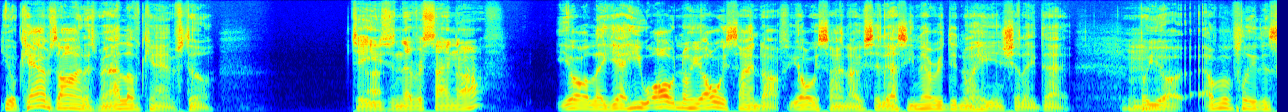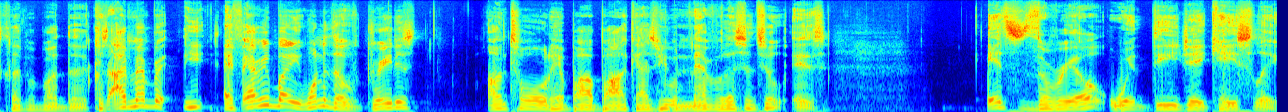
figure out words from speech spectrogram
Yo, Cam's honest, man. I love Cam still. Jay used to never sign off. Yo, like yeah, he oh no, he always signed off. He always signed off. He said yes, he never did no hate and shit like that. But yo, I'm gonna play this clip about the because I remember if everybody one of the greatest untold hip hop podcasts people never listen to is it's the real with DJ Kay Slay.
